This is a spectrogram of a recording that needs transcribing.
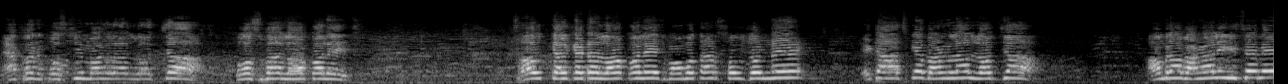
এখন পশ্চিম বাংলার লজ্জা, Kasba law college. South Calcutta law college মমতার সৌজন্যে। এটা আজকে বাংলার লজ্জা। আমরা বাঙালি হিসেবে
